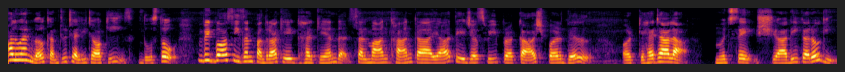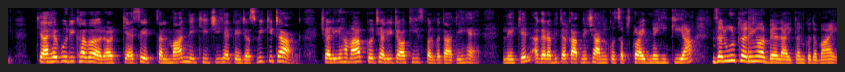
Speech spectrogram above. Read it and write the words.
Hello and welcome to tele talkies दोस्तों, बिग बॉस सीज़न 15 के घर के अंदर सलमान खान का आया तेजस्वी प्रकाश पर दिल और कह डाला, मुझसे शादी करोगी? क्या है पूरी खबर और कैसे सलमान ने खींची है तेजस्वी की टांग? चलिए हम आपको चली टॉकीज पर बताते हैं। लेकिन अगर अभी तक आपने चैनल को सब्सक्राइब नहीं किया, ज़रूर करें और बेल आइकन को दबाएँ।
